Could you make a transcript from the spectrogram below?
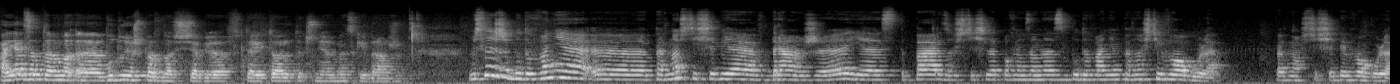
A jak zatem e, budujesz pewność siebie w tej teoretycznie męskiej branży? Myślę, że budowanie pewności siebie w branży jest bardzo ściśle powiązane z budowaniem pewności w ogóle. Pewności siebie w ogóle.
